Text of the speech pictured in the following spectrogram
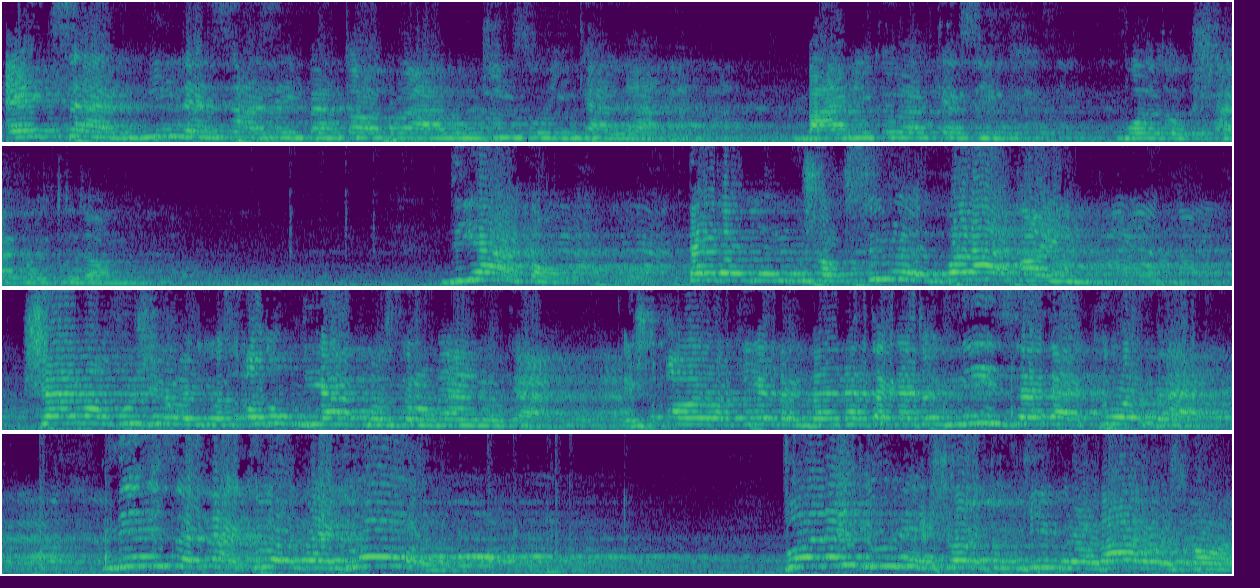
Egyszer minden száz évben talpra állunk kínzóink ellen. Bármi következik, boldogság, hogy tudom. Diákok, pedagógusok, szülők, barátaim! Sherman Fuzsina vagyok az Adom Diák Mozgalom elnöke, és arra kérlek benneteket, hogy nézzetek körbe! Nézzetek körbe jól! Van egy ülés rajtunk kívül a városban!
